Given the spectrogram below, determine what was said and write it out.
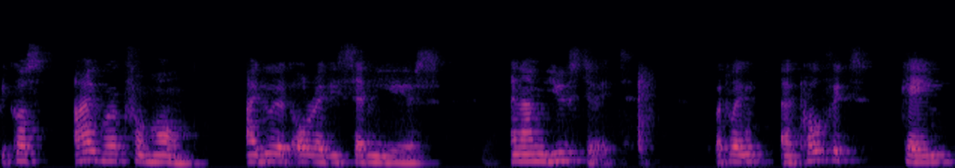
because I work from home. I do it already seven years, and I'm used to it. But when uh, COVID came,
